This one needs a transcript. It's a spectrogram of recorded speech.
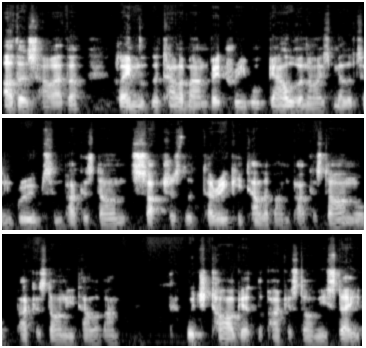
Others, however, claim that the Taliban victory will galvanize militant groups in Pakistan, such as the Tehrik Taliban Pakistan or Pakistani Taliban, which target the Pakistani state.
